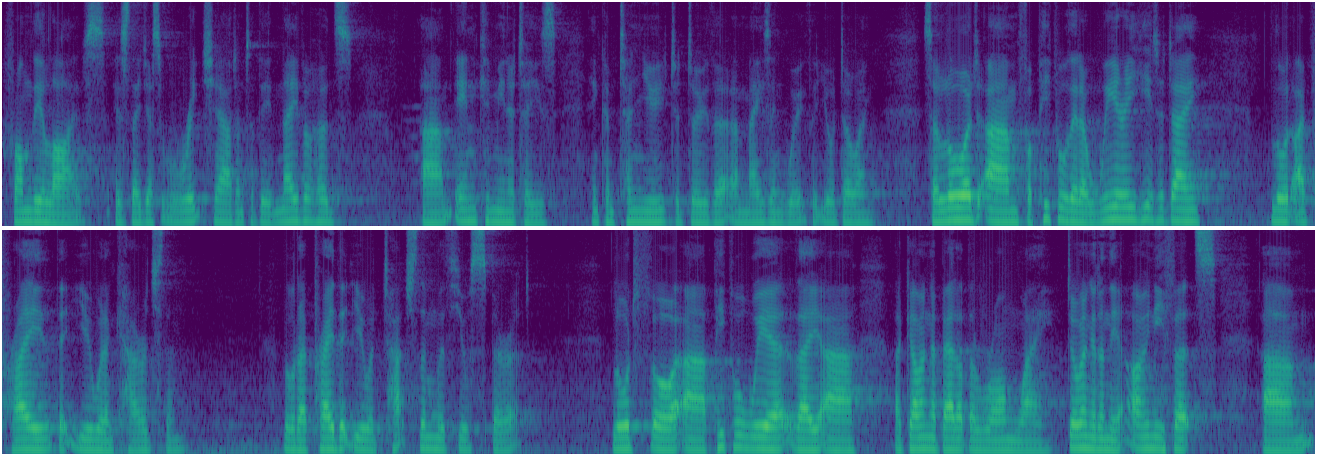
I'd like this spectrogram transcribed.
from their lives as they just reach out into their neighborhoods um, and communities and continue to do the amazing work that you're doing. So, Lord, um, for people that are weary here today, Lord, I pray that you would encourage them. Lord, I pray that you would touch them with your spirit. Lord, for uh, people where they are, are, going about it the wrong way, doing it in their own efforts, um,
